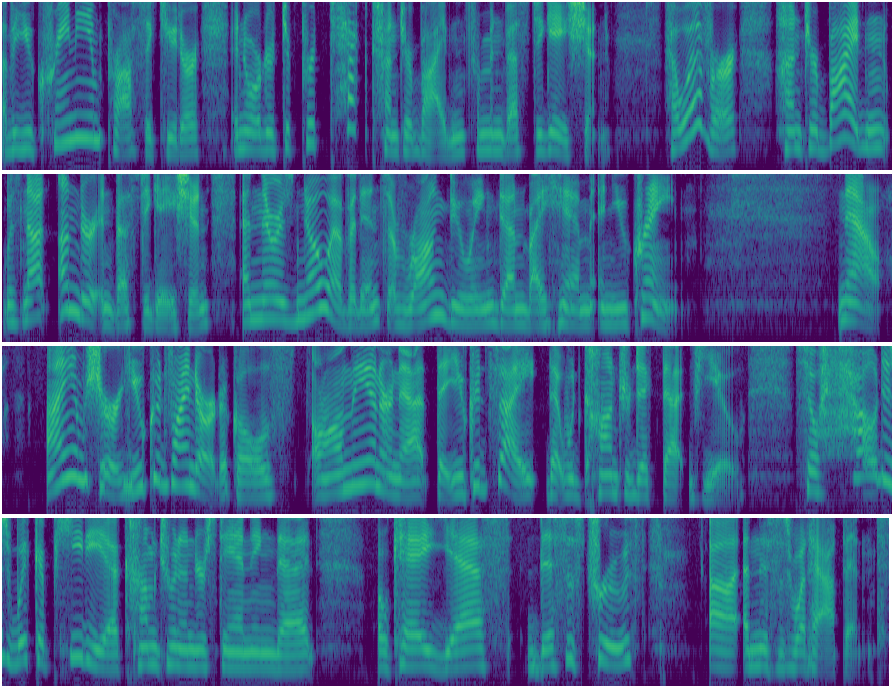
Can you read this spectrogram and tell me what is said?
of a Ukrainian prosecutor in order to protect Hunter Biden from investigation. However, Hunter Biden was not under investigation, and there is no evidence of wrongdoing done by him in Ukraine. Now, I am sure you could find articles on the internet that you could cite that would contradict that view. So, how does Wikipedia come to an understanding that, okay, yes, this is truth, uh, and this is what happened?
